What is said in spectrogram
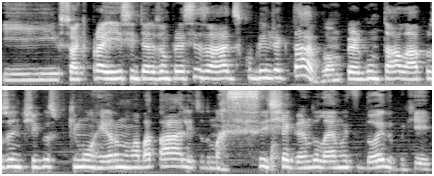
E só que para isso então eles vão precisar descobrir onde é que tá. Vamos perguntar lá para os antigos que morreram numa batalha e tudo mais. E chegando lá é muito doido, porque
